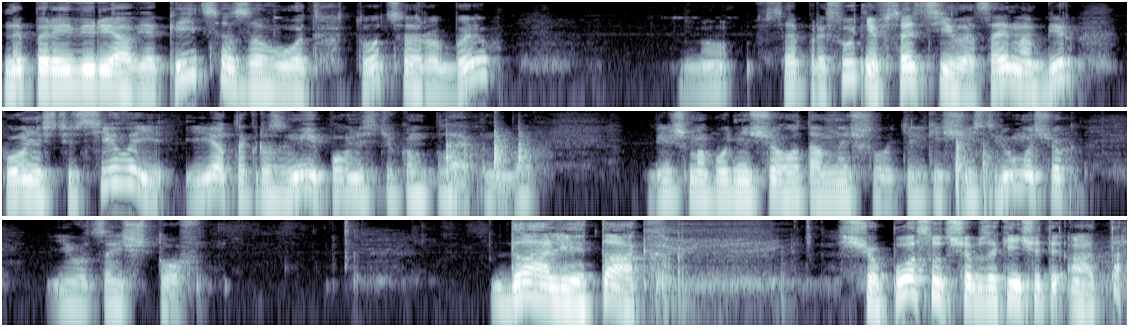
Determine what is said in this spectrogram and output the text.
не перевіряв, який це завод, хто це робив. Ну, все присутнє, все ціле. Цей набір повністю цілий, і я так розумію, повністю комплектний. Бо більш, мабуть, нічого там не йшло. Тільки 6 рюмочок і оцей штоф. Далі, так. Що, посуд, щоб закінчити. А, так,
